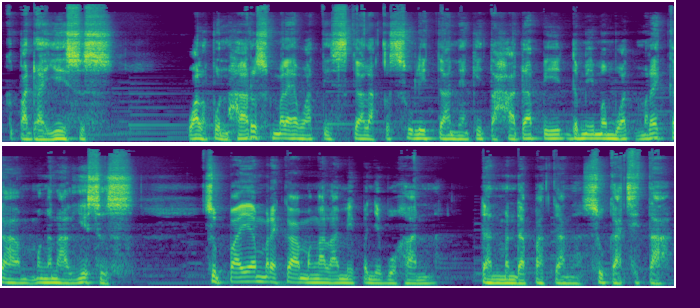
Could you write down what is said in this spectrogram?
kepada Yesus, walaupun harus melewati segala kesulitan yang kita hadapi demi membuat mereka mengenal Yesus, supaya mereka mengalami penyembuhan dan mendapatkan sukacita.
